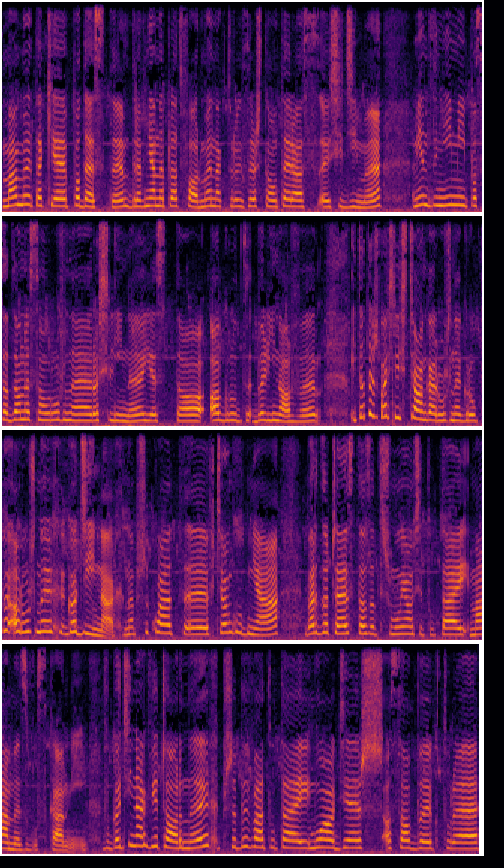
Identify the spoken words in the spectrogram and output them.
mamy takie podesty, drewniane platformy, na których zresztą teraz y, siedzimy. Między nimi posadzone są różne rośliny. Jest to ogród bylinowy i to też właśnie ściąga różne grupy o różnych godzinach. Na przykład y, w ciągu dnia bardzo często zatrzymują się tutaj mamy z wózkami. W godzinach wieczornych przybywa tutaj młodzież, osoby, które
